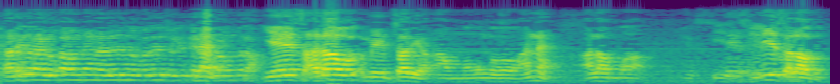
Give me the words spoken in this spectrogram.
தலைவராக. எஸ் அலாவு சாரி உங்க அண்ணன் அலாமா? எஸ் அலாவுதீன்.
